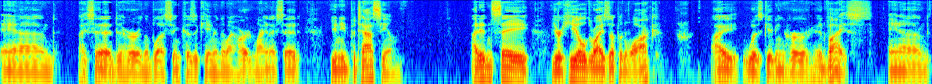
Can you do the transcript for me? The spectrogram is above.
And I said to her in the blessing, because it came into my heart and mind, I said, You need potassium. I didn't say, You're healed, rise up and walk. I was giving her advice. And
